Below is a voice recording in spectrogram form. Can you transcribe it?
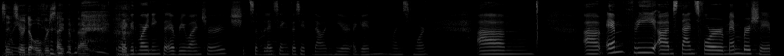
since you're the oversight of that. yeah. Good morning to everyone, church. It's a blessing to sit down here again once more. Um, uh, M3 um, stands for membership,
